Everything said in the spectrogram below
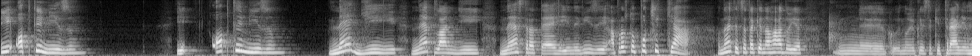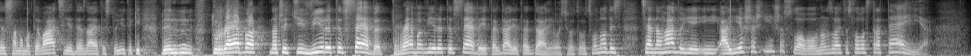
І оптимізм. І оптимізм. Не дії, не план дій, не стратегії, не візії, а просто почуття. Знаєте, це таке нагадує е, ну, якісь такі тренінги самомотивації, де, знаєте, стоїть такі, треба, значить, вірити в себе, треба вірити в себе і так далі. і так далі. Ось, ось, ось воно десь це нагадує, і, а є ще ж інше слово, воно називається слово стратегія.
